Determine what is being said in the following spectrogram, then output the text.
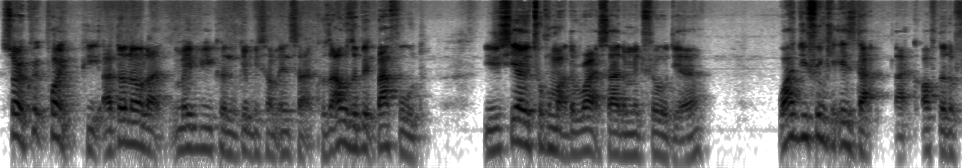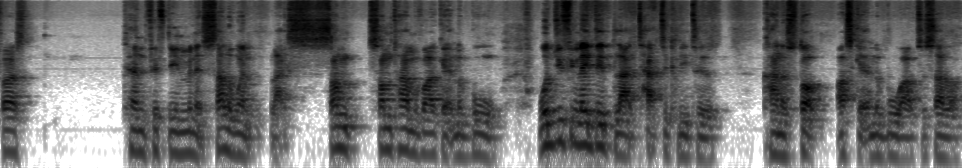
Sorry, quick point, Pete. I don't know, like maybe you can give me some insight because I was a bit baffled. You see how you're talking about the right side of midfield, yeah? Why do you think it is that, like, after the first 10, 15 minutes, Salah went like some some time without getting the ball? What do you think they did, like, tactically to kind of stop us getting the ball out to Salah?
